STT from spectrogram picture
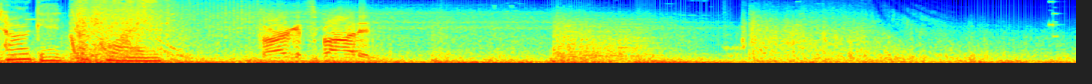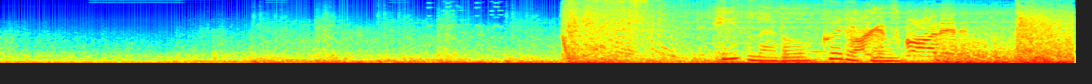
Target acquired. Target spotted. Level critical. Target spotted.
